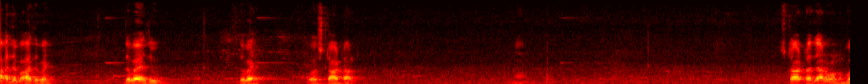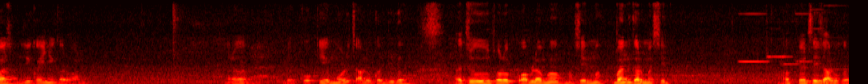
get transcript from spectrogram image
આ દબા આ દબાય દબાય. હજુ. દબાય. હવે સ્ટાર્ટ હાલ. સ્ટાર્ટ જ હાલવાનું, બસ, બીજું કંઈ નહીં કરવાનું. બરાબર? કોકીએ મોડ ચાલુ કરી દીધો. હજુ થોડો પ્રોબ્લેમ હા મશીનમાં. બંધ કર મશીન. હવે ફેરથી ચાલુ કર.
